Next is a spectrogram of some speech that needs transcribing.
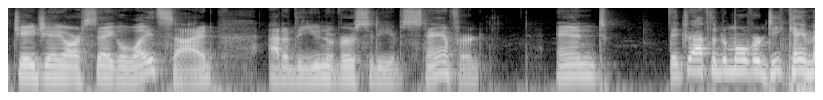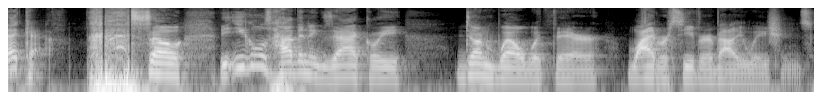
JJ Arcega Whiteside, out of the University of Stanford. And they drafted him over DK Metcalf. so the Eagles haven't exactly done well with their wide receiver evaluations.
